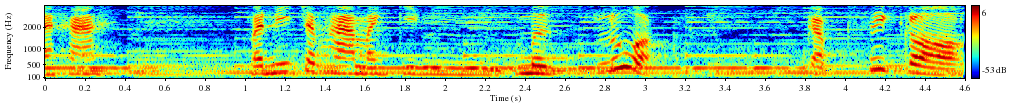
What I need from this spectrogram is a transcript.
นะคะ วันนี้จะพามากินหมึกลวกกับไส้กรอก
